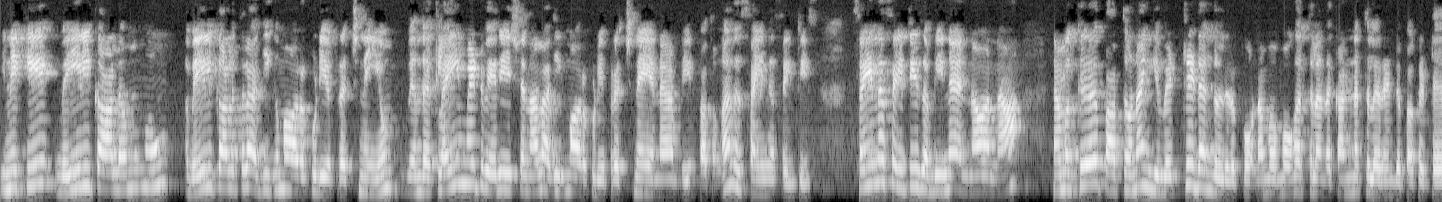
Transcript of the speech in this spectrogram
இன்னைக்கு வெயில் காலமும் வெயில் காலத்துல அதிகமா வரக்கூடிய பிரச்சனையும் இந்த கிளைமேட் வேரியேஷனால அதிகமா வரக்கூடிய பிரச்சனை என்ன அப்படின்னு பார்த்தோம்னா இந்த சைனசைட்டிஸ் சைனசைட்டிஸ் அப்படின்னா என்னன்னா நமக்கு பார்த்தோம்னா இங்க வெற்றிடங்கள் இருக்கும். நம்ம முகத்துல அந்த கன்னத்துல ரெண்டு பக்கெட்டு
